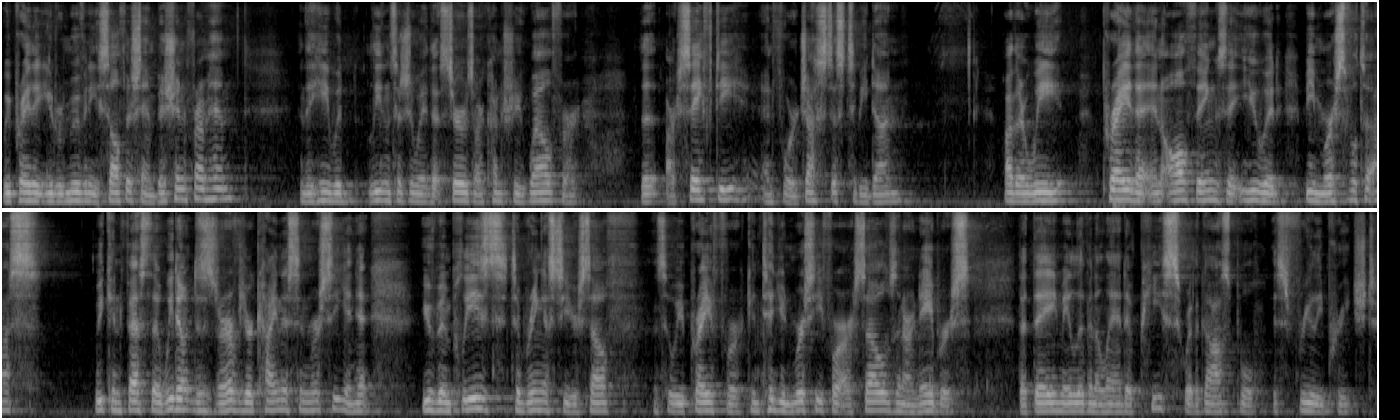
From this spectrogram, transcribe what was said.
We pray that you'd remove any selfish ambition from him and that he would lead in such a way that serves our country well for the, our safety and for justice to be done. Father, we pray that in all things that you would be merciful to us. We confess that we don't deserve your kindness and mercy, and yet You've been pleased to bring us to yourself, and so we pray for continued mercy for ourselves and our neighbors, that they may live in a land of peace where the gospel is freely preached.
